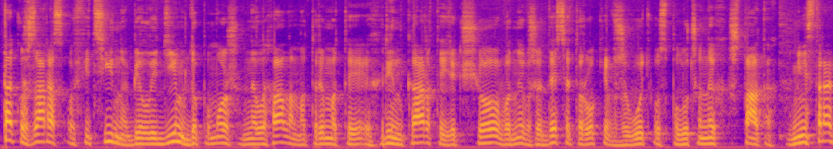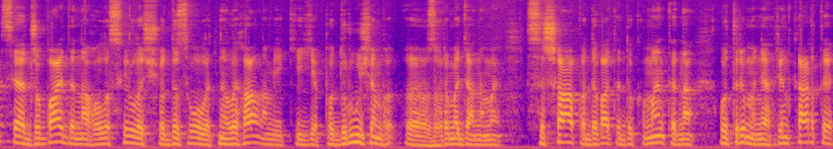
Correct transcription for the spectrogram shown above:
Також зараз офіційно Білий Дім допоможе нелегалам отримати грін-карти, якщо вони вже 10 років живуть у Сполучених Штатах. Адміністрація Джо Байдена оголосила, що дозволить нелегалам, які є подружжям е, з громадянами США, подавати документи на отримання грін-карти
